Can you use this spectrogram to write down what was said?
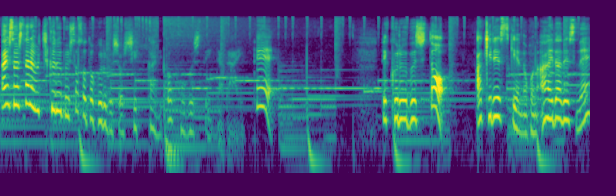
はいそしたら内くるぶしと外くるぶしをしっかりとほぐしていただいてでくるぶしとアキレス腱のこの間ですね。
